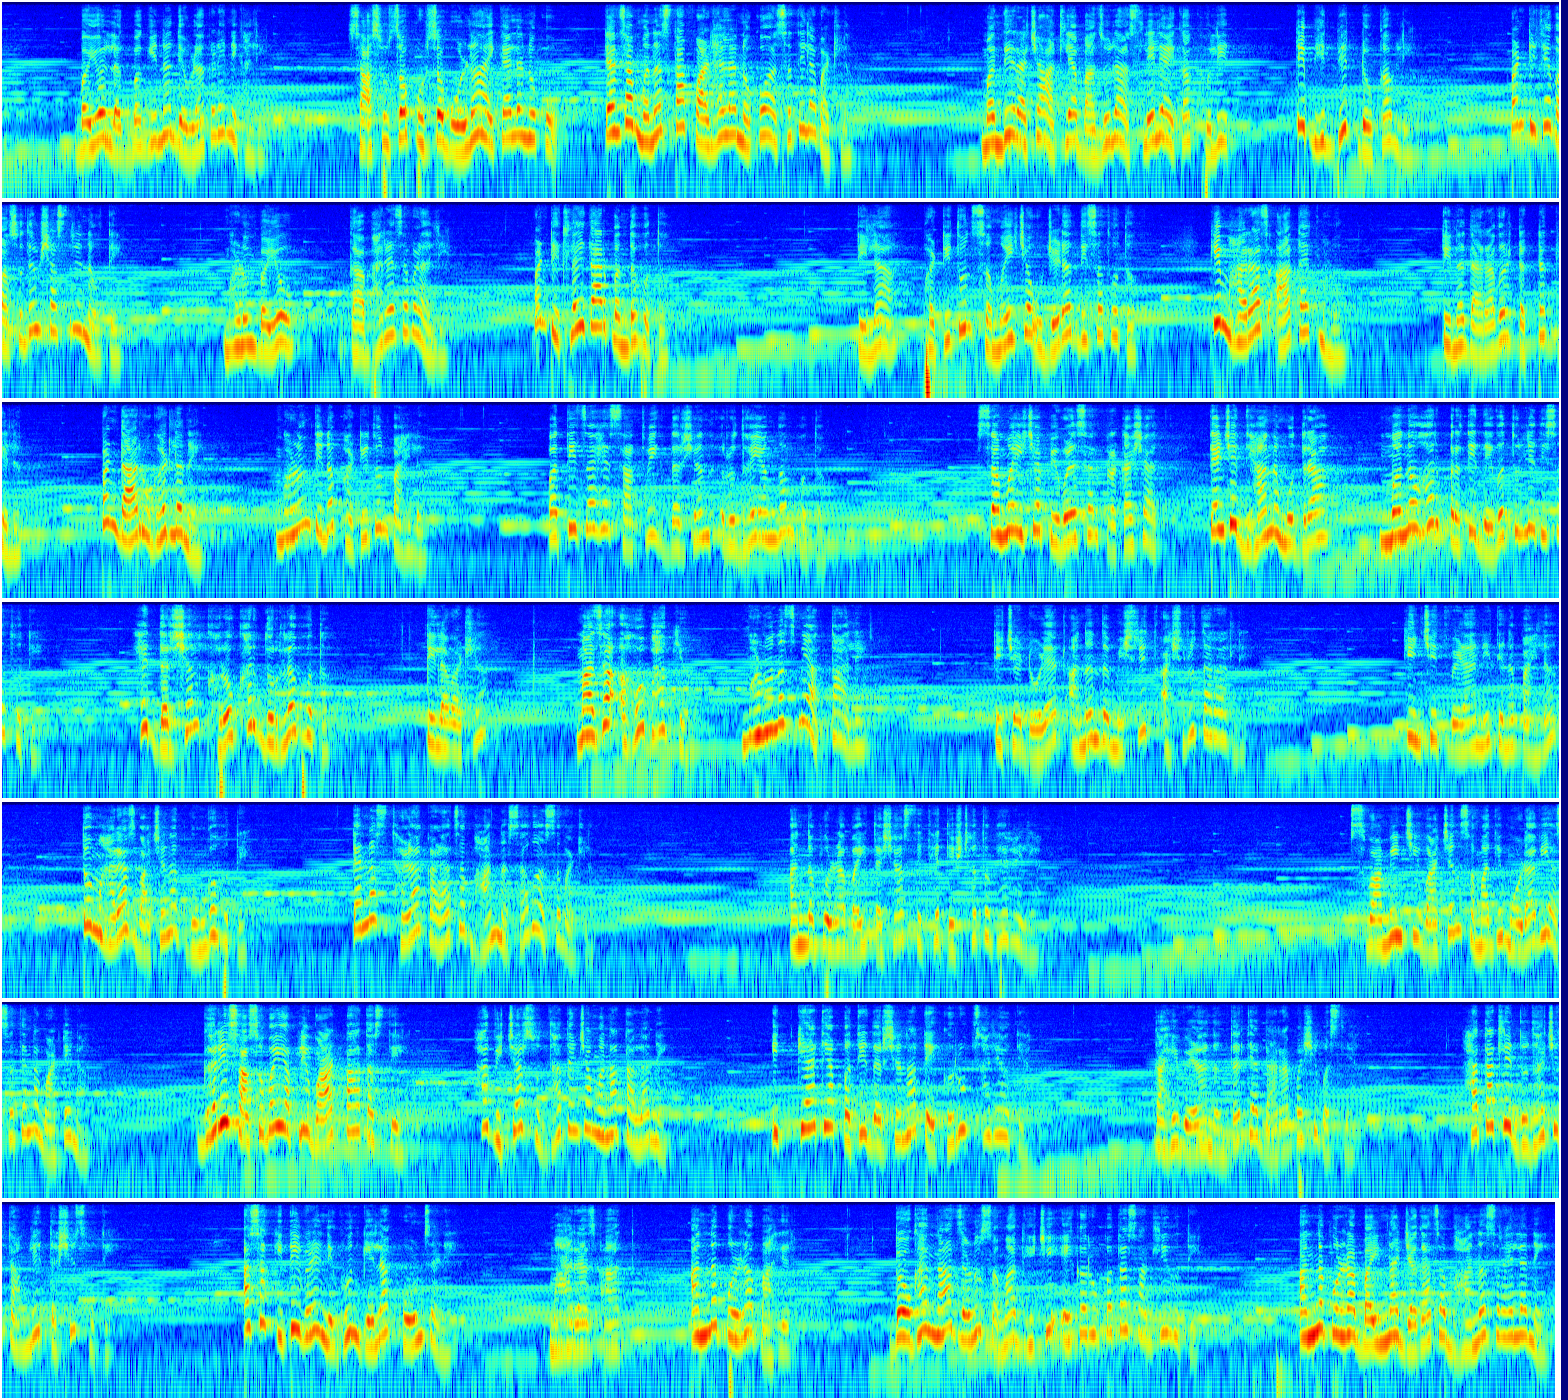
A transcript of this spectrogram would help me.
बयो लगबगीनं देवळाकडे निघाली. सासूचं पुढचं बोलणं ऐकायला नको त्यांचा मनस्ताप वाढायला नको असं तिला वाटलं. मंदिराच्या आतल्या बाजूला असलेल्या एका खोलीत ती भीतभीत डोकावली. पण तिथे वासुदेव शास्त्री नव्हते. म्हणून बयो गाभाऱ्याजवळ आली. पण तिथलंही दार बंद होतं. तिला फटीतून समईच्या उजेडात दिसत होतं की महाराज आत आहेत म्हणून. तिनं दारावर टकटक केलं पण दार उघडलं नाही. म्हणून तिनं फटीतून पाहिलं. पतीचं हे सात्विक दर्शन हृदयंगम होतं. समईच्या पिवळसर प्रकाशात त्यांची ध्यान मुद्रा मनोहर प्रतिदेवतुल्य दिसत होती. हे दर्शन खरोखर दुर्लभ होतं. तिला वाटलं माझं अहोभाग्य म्हणूनच मी आत्ता आले. तिच्या डोळ्यात आनंद मिश्रित अश्रू तरारले किंचित वेळाने तिनं पाहिलं तो महाराज वाचनात गुंग होते. त्यांना स्थळा काळाचं भान नसावं असं वाटलं. अन्नपूर्णाबाई तशाच तिथे तिष्ठत उभ्या राहिल्या. स्वामींची वाचन समाधी मोडावी असं त्यांना वाटेना. घरी सासूबाई आपली वाट पाहत असतील हा विचार सुद्धा त्यांच्या मनात आला नाही. इतक्या त्या पती दर्शनात एकरूप झाल्या होत्या. काही वेळानंतर त्या दारापाशी बसल्या. हातातली दुधाची तांबली तशीच होती. असा किती वेळ निघून गेला कोण जाणे? महाराज आत अन्नपूर्णा बाहेर. दोघांना जणू समाधीची एकरूपता साधली होती. अन्नपूर्णाबाईंना जगाचं भानच राहिलं नाही.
